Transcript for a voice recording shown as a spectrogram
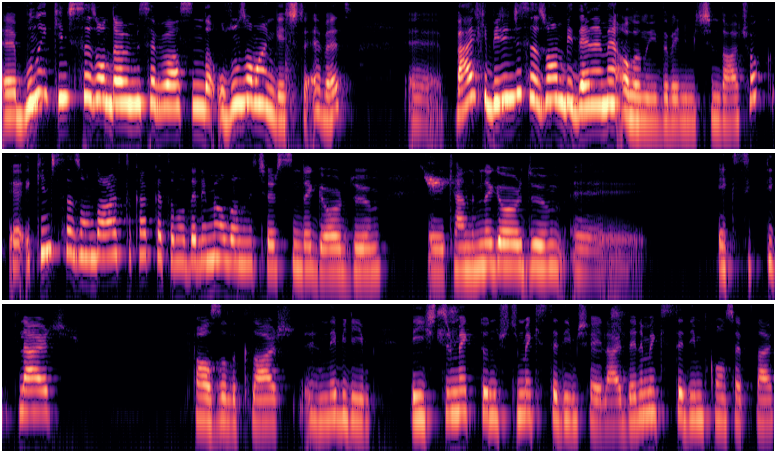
E, bunu ikinci sezon dememin sebebi aslında uzun zaman geçti evet. E, belki birinci sezon bir deneme alanıydı benim için daha çok. E, ikinci sezonda artık hakikaten o deneme alanının içerisinde gördüğüm, e, kendimde gördüğüm e, eksiklikler, fazlalıklar, e, ne bileyim değiştirmek, dönüştürmek istediğim şeyler, denemek istediğim konseptler,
